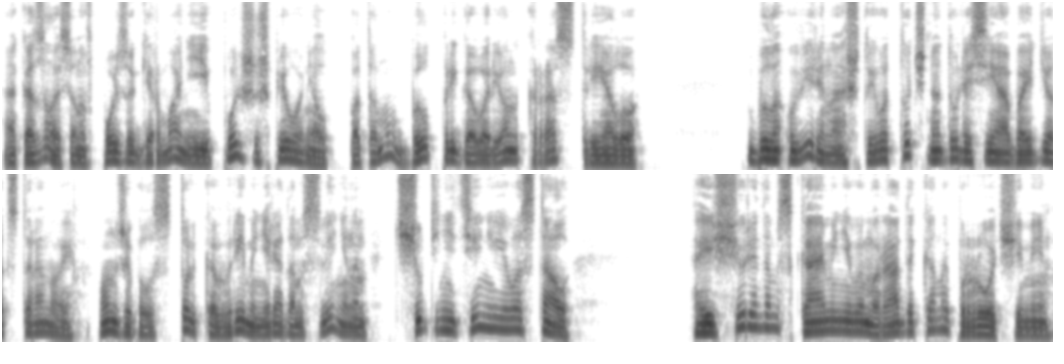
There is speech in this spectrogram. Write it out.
Оказалось, он в пользу Германии и Польши шпионил, потому был приговорен к расстрелу. Была уверена, что его точно доля сия обойдет стороной. Он же был столько времени рядом с Лениным, чуть ли не тенью его стал. А еще рядом с Каменевым, Радеком и прочими.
